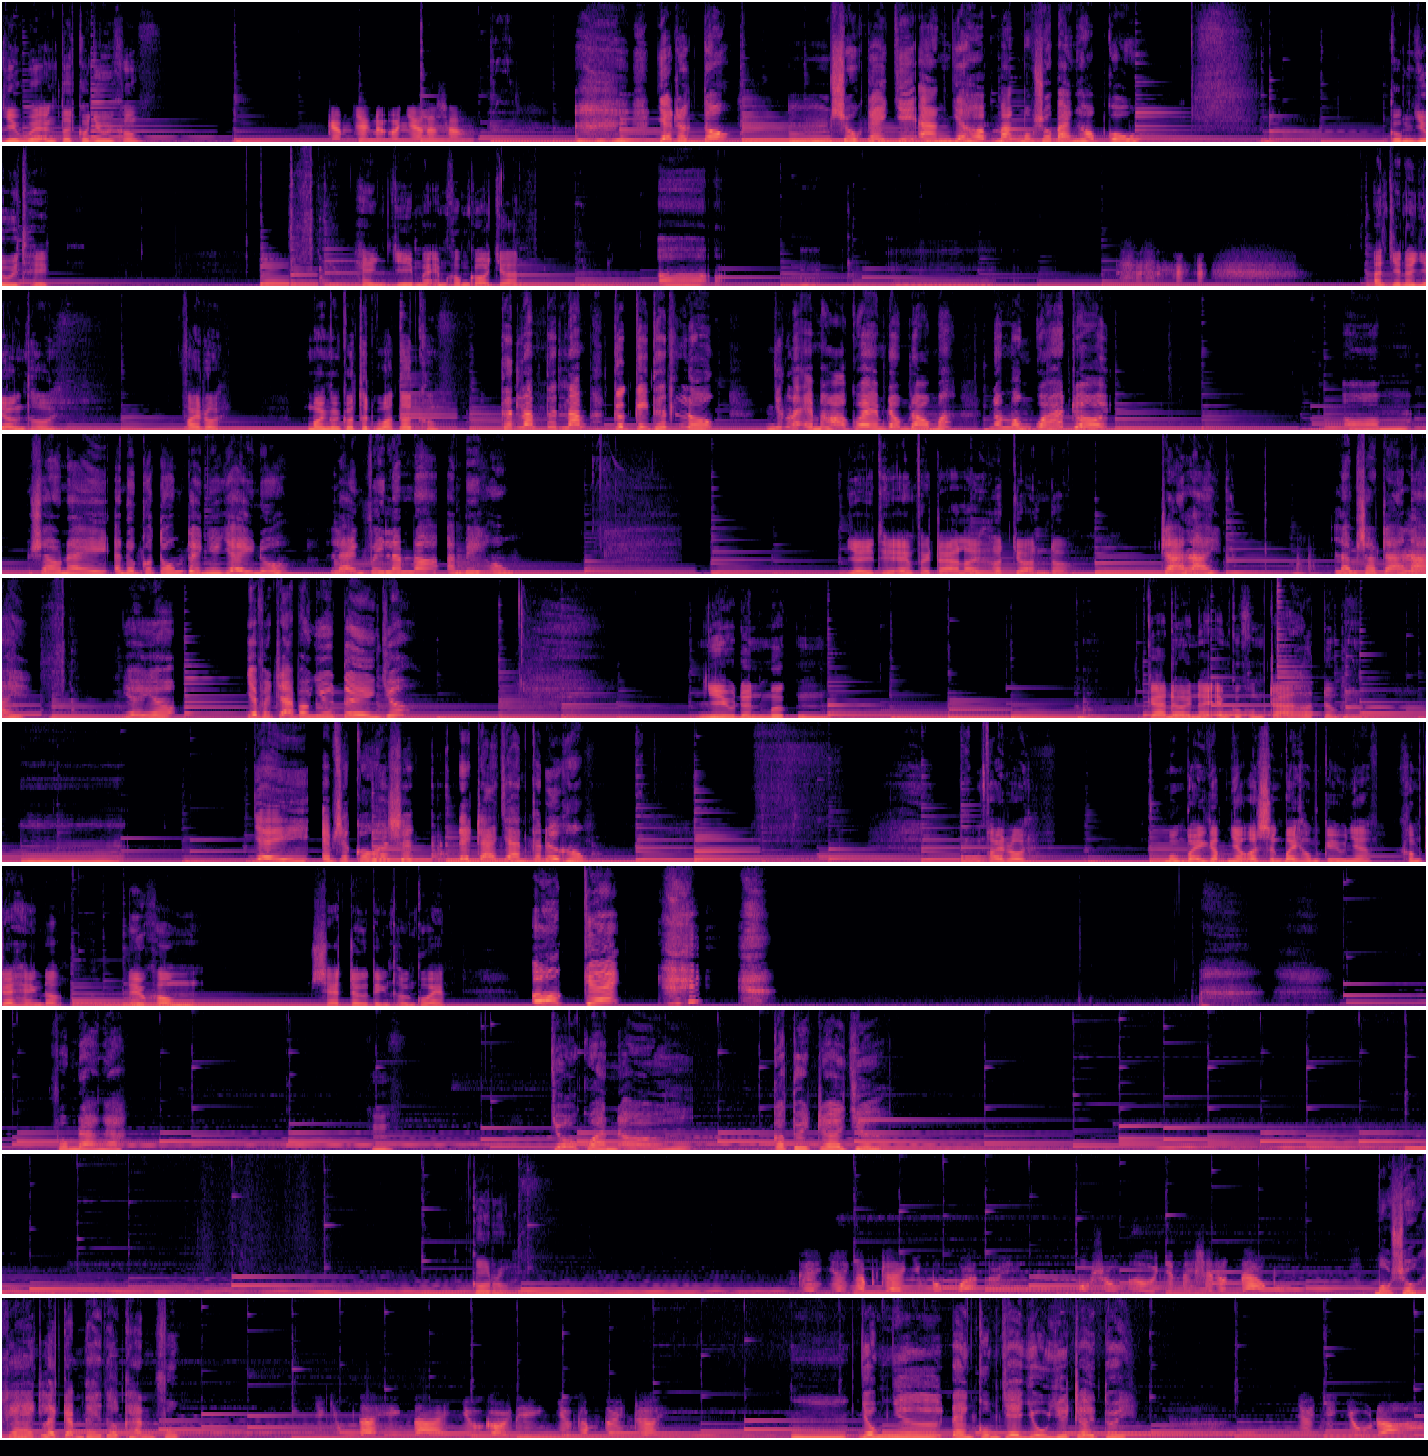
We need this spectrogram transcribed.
Về quê ăn Tết có vui không? Dạ rất tốt. Ừm, Suốt ngày chỉ ăn và họp mặt một số bạn học cũ. Cũng vui thiệt. Hèn gì mà em không gọi cho anh? Ờ Anh chỉ nói giỡn thôi. Phải rồi. Mọi người có thích quà Tết không? Thích lắm, thích lắm, cực kỳ thích luôn. Nhất là em họ của em đồng đồng á. Nó mừng quá trời. Ờ, sau này anh đừng có tốn tiền như vậy nữa Lãng phí lắm đó, anh biết không? Vậy thì em phải trả lại hết cho anh đó. Trả lại? Làm sao trả lại? Vậy ờ, Vậy phải trả bao nhiêu tiền chứ? Nhiều đến mức Cả đời này em cũng không trả hết đâu. Vậy em sẽ cố hết sức Để trả cho anh có được không? Phải rồi Mùng 7 gặp nhau ở sân bay Hồng Kiều nha. Không trễ hẹn đó. Nếu không Sẽ trừ tiền thưởng của em. Ok. Phong Đằng à? Hử? Chỗ của anh ở Có tuyết rơi chưa? Có rồi ngập tràn những bông hoa tuyết. Một số người nhìn thấy sẽ rất đau buồn. Một số khác lại cảm thấy thật hạnh phúc. Nhưng chúng ta hiện tại vừa gọi điện vừa ngắm tuyết rơi. Ừm, Giống như đang cùng che dù dưới trời tuyết. Với chiếc dù đó.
